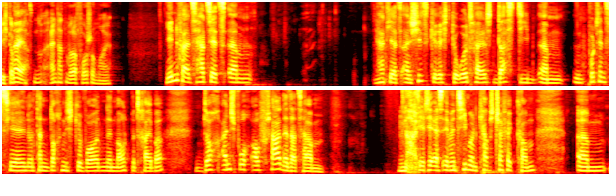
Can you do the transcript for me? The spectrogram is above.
Ich glaube, Naja. einen hatten wir davor schon mal. Jedenfalls hat's jetzt, ähm, hat jetzt ein Schiedsgericht geurteilt, dass die ähm, potenziellen und dann doch nicht gewordenen Mautbetreiber doch Anspruch auf Schadenersatz haben. Nein. CTS Eventim und Cups Traffic.com ähm,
